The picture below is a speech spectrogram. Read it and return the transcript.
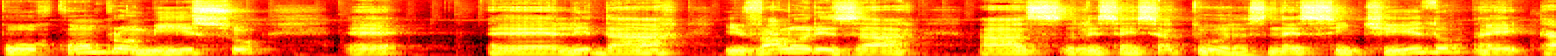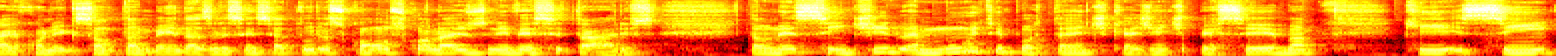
por compromisso é, é, lidar e valorizar as licenciaturas. Nesse sentido, a conexão também das licenciaturas com os colégios universitários. Então, nesse sentido, é muito importante que a gente perceba que sim,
